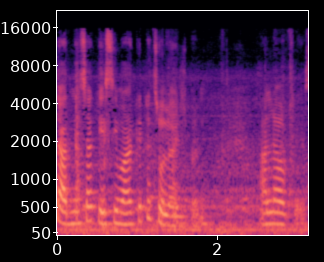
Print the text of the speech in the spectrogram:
চাঁদনিচা কেসি মার্কেটে চলে আসবেন। আল্লাহ হাফেজ।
